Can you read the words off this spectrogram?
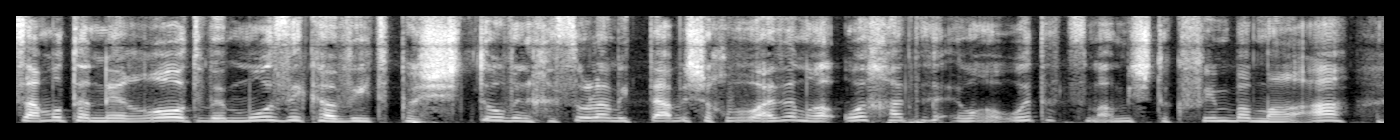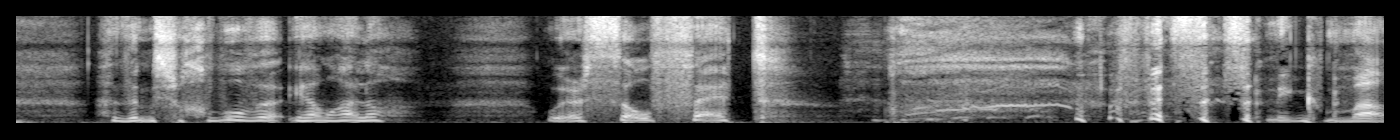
שמו את הנרות ומוזיקה והתפשטו ונכנסו למיטה ושכבו, ואז הם ראו, אחד, הם ראו את עצמם משתקפים במראה. אז הם שכבו, והיא אמרה לו, We are so fat. וזה זה נגמר.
